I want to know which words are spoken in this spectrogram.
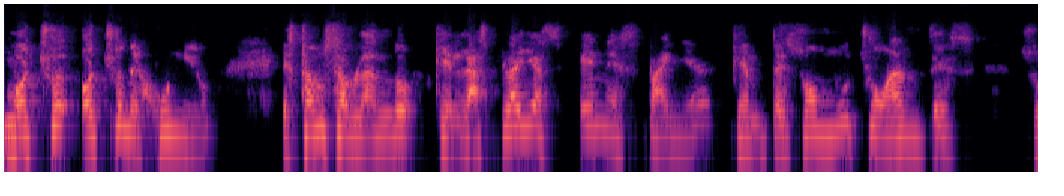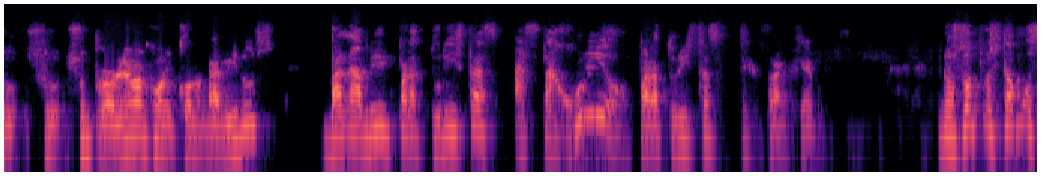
8, de junio, estamos hablando que las playas en España, que empezó mucho antes su, su, problema con el coronavirus, van a abrir para turistas hasta julio, para turistas extranjeros. Nosotros estamos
